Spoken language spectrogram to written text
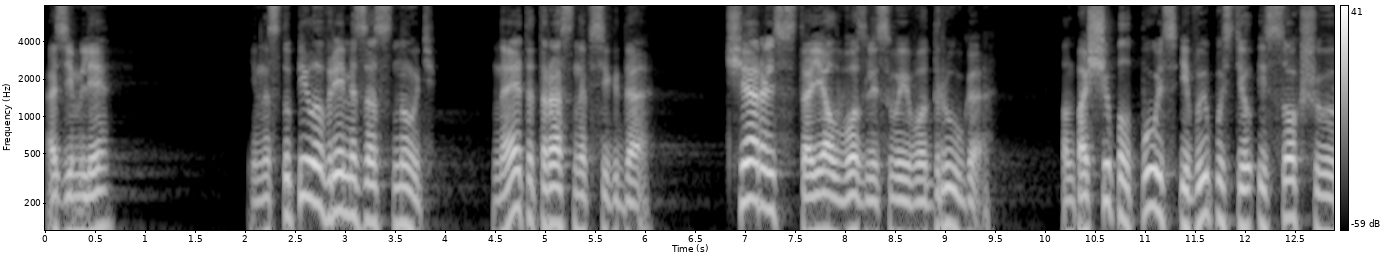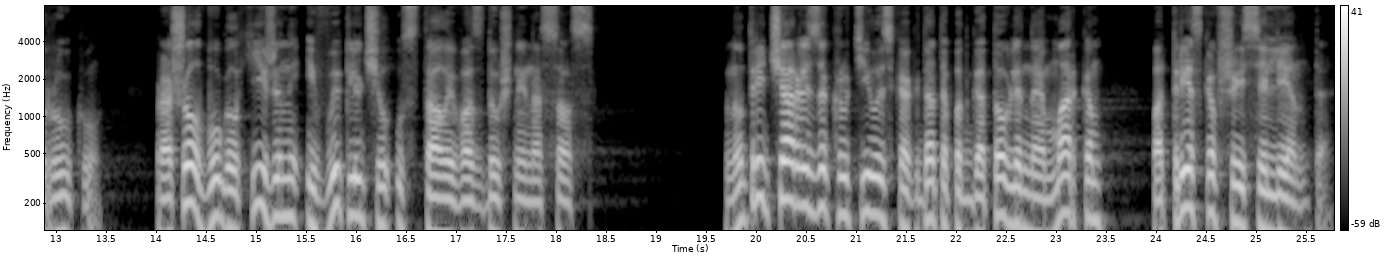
О земле? И наступило время заснуть. На этот раз навсегда. Чарльз стоял возле своего друга. Он пощупал пульс и выпустил иссохшую руку. Прошел в угол хижины и выключил усталый воздушный насос. Внутри Чарльза крутилась когда-то подготовленная Марком потрескавшаяся лента.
